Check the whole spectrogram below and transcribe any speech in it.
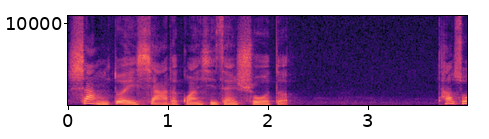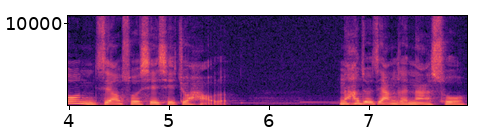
上对下的关系在说的。他说：“你只要说谢谢就好了。”那他就这样跟他说：“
